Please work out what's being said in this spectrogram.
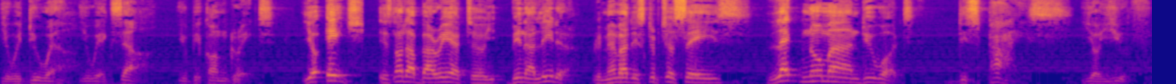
you will do well, you will excel, you become great. Your age is not a barrier to being a leader. Remember, the scripture says, let no man do what? Despise your youth.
